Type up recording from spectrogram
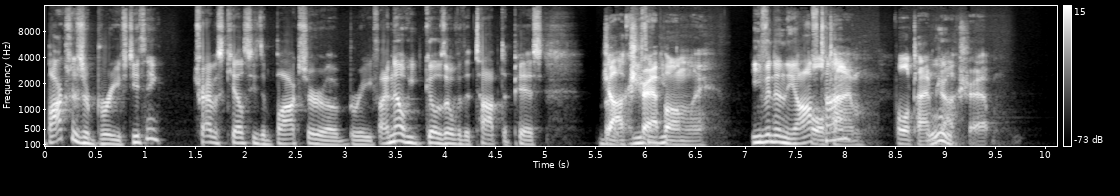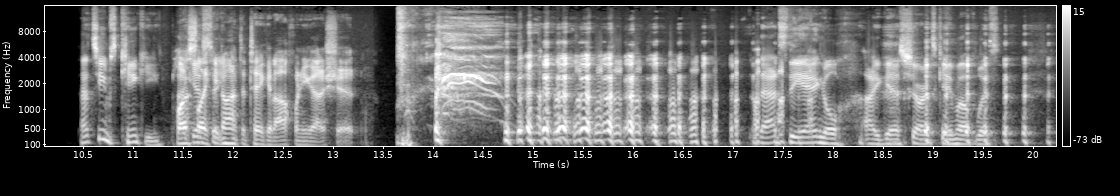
boxers are briefs. Do you think Travis Kelce's a boxer or a brief? I know he goes over the top to piss. jock do you think strap he- only. even in the off Full time, time. Full time jock strap. that seems kinky. Plus, like, you don't have to take it off when you got a shit. That's the angle I guess Shards came up with.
